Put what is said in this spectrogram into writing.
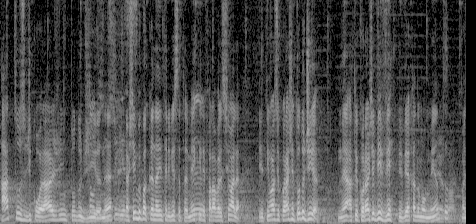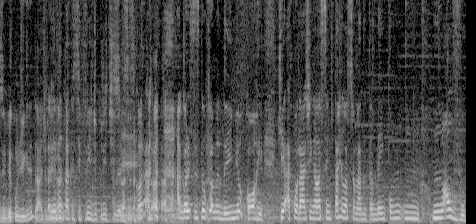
atos de coragem todo dia, os né? dias. Eu achei muito bacana a entrevista também que ele falava assim, olha, ele tem um ato de coragem todo dia, né? Ato de coragem é viver, viver a cada momento, Exato. mas viver com dignidade. Para né? levantar com esse frio de Curitiba, vocês coragem. Agora vocês estão falando aí, me ocorre que a coragem ela sempre está relacionada também com um, um alvo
